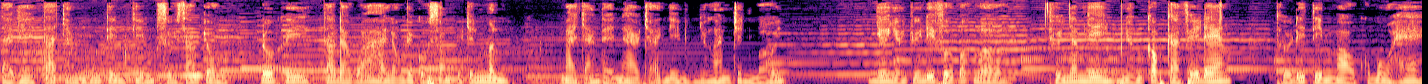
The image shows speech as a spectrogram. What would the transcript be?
Tại vì ta chẳng muốn tìm kiếm sự xáo trộn, đôi khi ta đã quá hài lòng về cuộc sống của chính mình mà chẳng thể nào trải nghiệm những hành trình mới. Như những chuyến đi phượt bất ngờ, thử nhâm nhi những cốc cà phê đen, thử đi tìm màu của mùa hè,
